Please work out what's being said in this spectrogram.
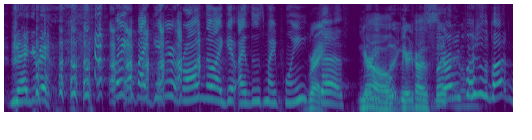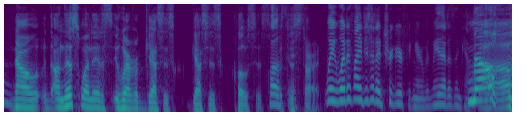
Negative. wait. If I get it wrong, though, I get I lose my point. Right. yes. You already No, you already because- You already button. pushed the button. No, on this one, it's whoever guesses guesses closest. But Closest. Just start. Wait, what if I just had a trigger finger? With me, that doesn't count. No.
